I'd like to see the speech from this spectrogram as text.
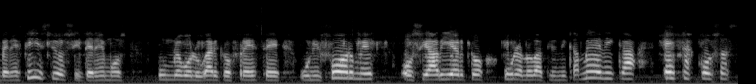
beneficios, si tenemos un nuevo lugar que ofrece uniformes o se ha abierto una nueva clínica médica. Estas cosas,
